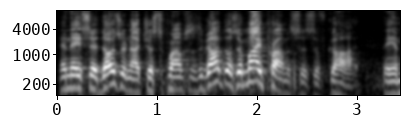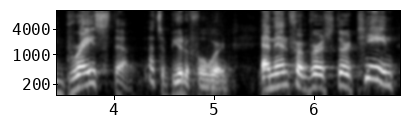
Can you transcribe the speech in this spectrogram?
and they said, Those are not just the promises of God, those are my promises of God. They embraced them. That's a beautiful word. And then from verse 13,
